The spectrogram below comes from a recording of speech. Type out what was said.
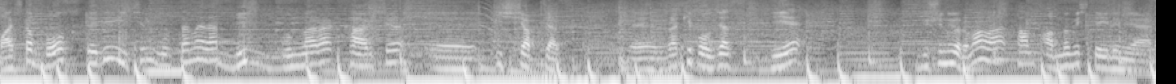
Başta boss dediği için muhtemelen biz bunlara karşı e, iş yapacağız. E, rakip olacağız diye düşünüyorum ama tam anlamış değilim yani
